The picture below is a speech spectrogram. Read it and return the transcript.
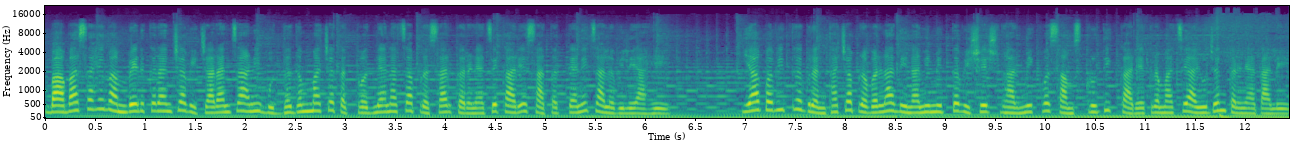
बाबासाहेब आंबेडकरांच्या विचारांचा आणि बुद्धधम्माच्या तत्वज्ञानाचा प्रसार करण्याचे कार्य सातत्याने चालविले आहे. या पवित्र ग्रंथाच्या प्रवर्णा दिनानिमित्त विशेष धार्मिक व सांस्कृतिक कार्यक्रमाचे आयोजन करण्यात आले.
